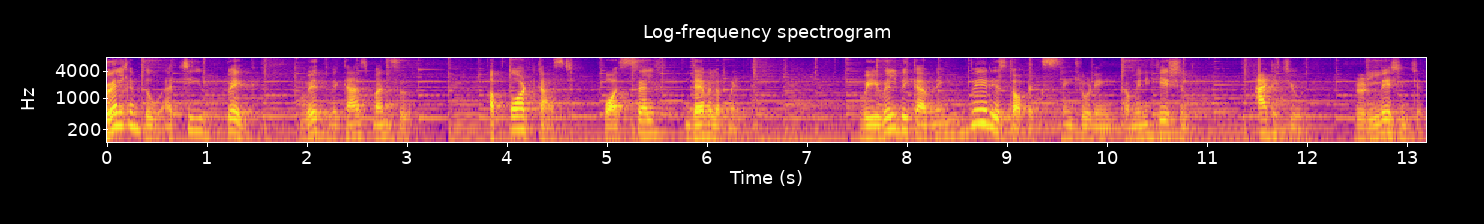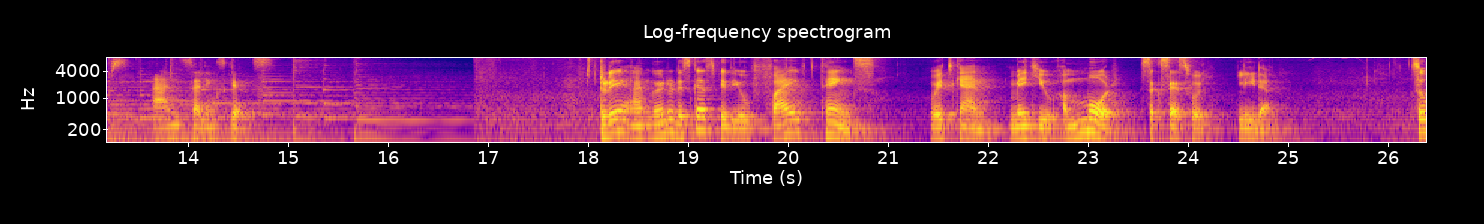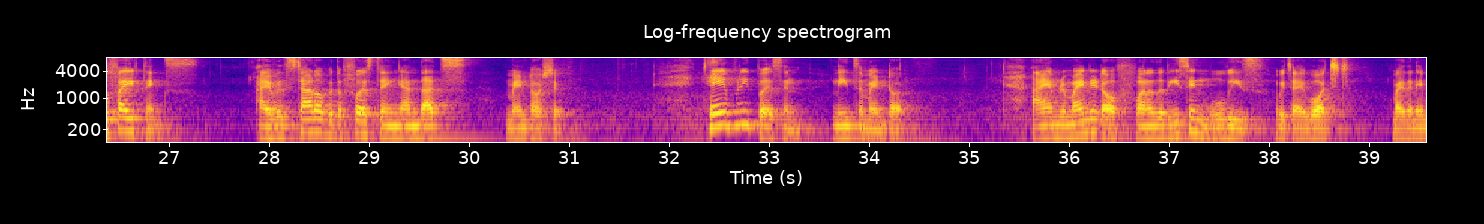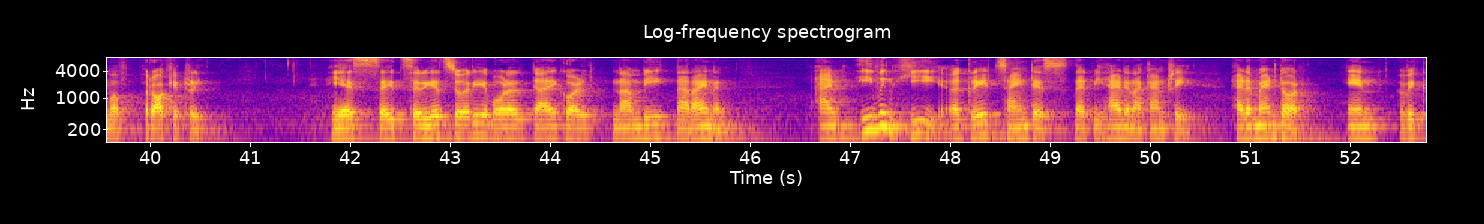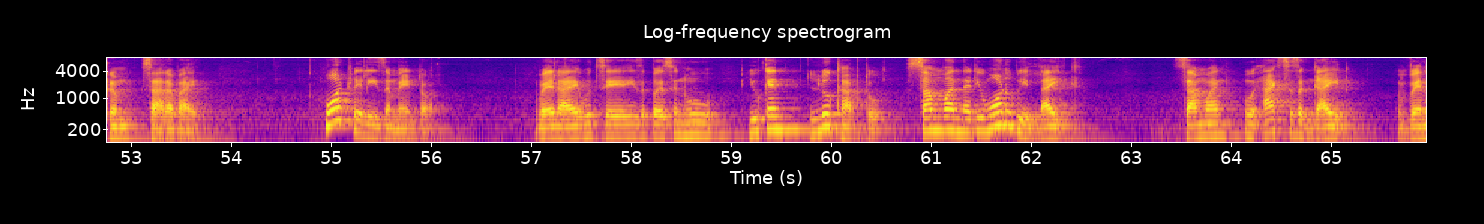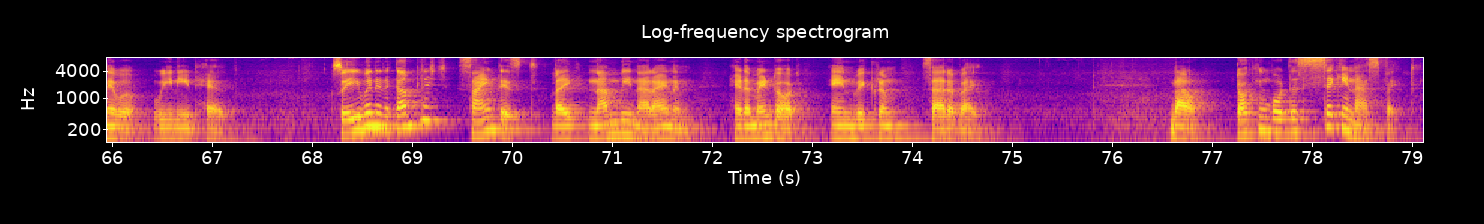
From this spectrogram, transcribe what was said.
Welcome to Achieve Big with Vikas Bansal, a podcast for self development. We will be covering various topics including communication, attitude, relationships, and selling skills. Today, I am going to discuss with you five things which can make you a more successful leader. So, five things. I will start off with the first thing, and that's mentorship. Every person needs a mentor. I am reminded of one of the recent movies which I watched by the name of Rocketry. Yes, it's a real story about a guy called Nambi Narayanan and even he, a great scientist that we had in our country, had a mentor in Vikram Sarabhai. What really is a mentor? Well, I would say he's a person who you can look up to, someone that you want to be like, someone who acts as a guide whenever we need help. So, even an accomplished scientist like Nambi Narayanan had a mentor in Vikram Sarabhai. Now, talking about the second aspect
